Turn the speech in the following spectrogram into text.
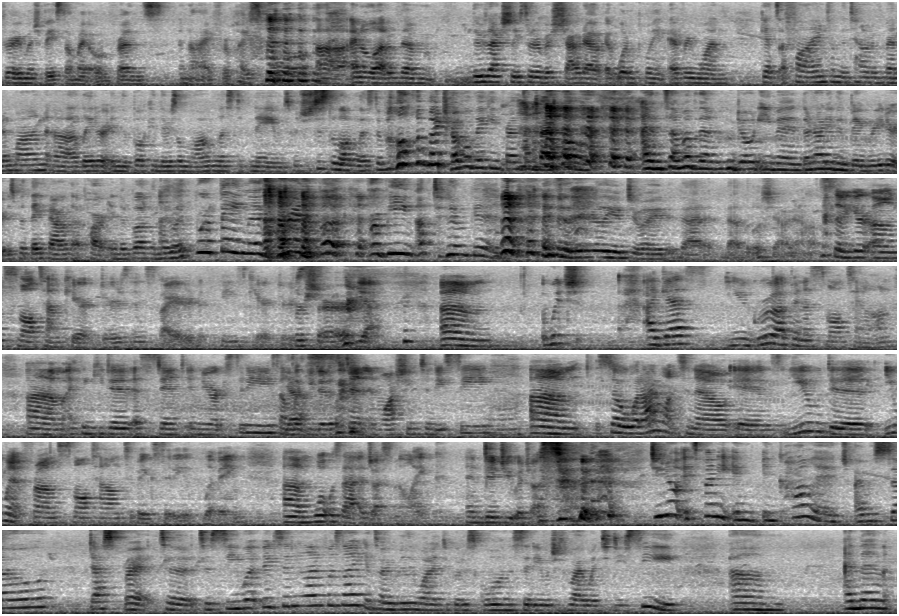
very much based on my own friends and I from high school. uh, and a lot of them, there's actually sort of a shout out at one point, everyone gets a fine from the town of Menamon uh, later in the book, and there's a long list of names, which is just a long list of all of my troublemaking friends from back home. And some of them who don't even, they're not even big readers, but they found that part in the book, and they're like, we're famous, we're in a book, we're being up to no good. And so they really enjoyed that, that little shout out. So your own small town characters inspired these characters. For sure. Yeah. Um, which I guess you grew up in a small town. Um, I think you did a stint in New York City. Sounds like you did a stint in Washington D.C. Um, so what I want to know is you did you went from small town to big city living. Um, what was that adjustment like? And did you adjust? Do you know, it's funny, in, in college, I was so desperate to, to see what big city life was like, and so I really wanted to go to school in the city, which is why I went to DC. Um, and then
